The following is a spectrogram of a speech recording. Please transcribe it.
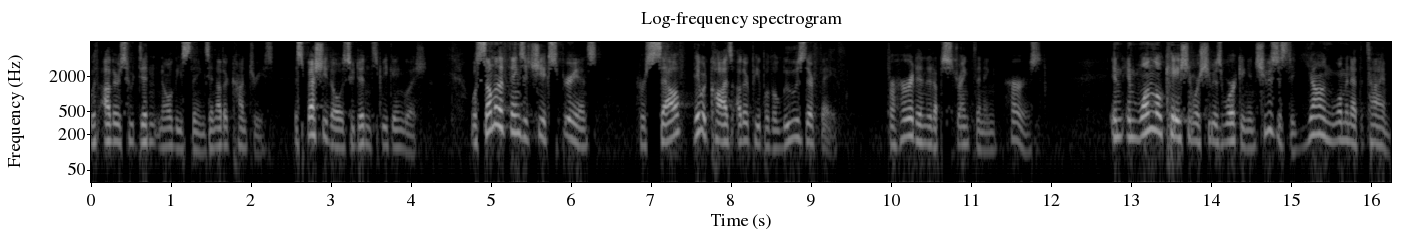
with others who didn't know these things in other countries, especially those who didn't speak English. Well, some of the things that she experienced herself, they would cause other people to lose their faith. For her, it ended up strengthening hers. In, in one location where she was working, and she was just a young woman at the time,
